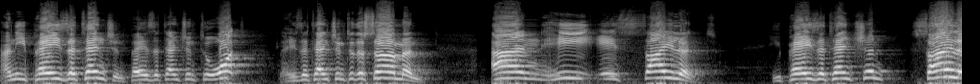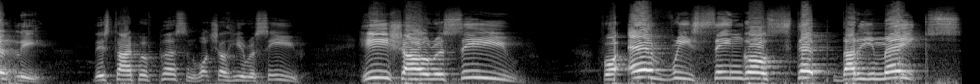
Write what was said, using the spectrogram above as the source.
and he pays attention. Pays attention to what? Pays attention to the sermon. And he is silent. He pays attention silently this type of person, what shall he receive? He shall receive for every single step that he makes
